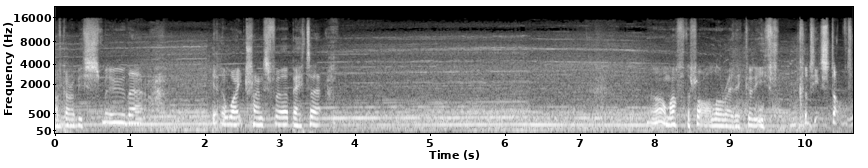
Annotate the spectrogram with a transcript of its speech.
I've got to be smoother, get the weight transfer better. Oh, I'm off the throttle already because it, it stopped.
